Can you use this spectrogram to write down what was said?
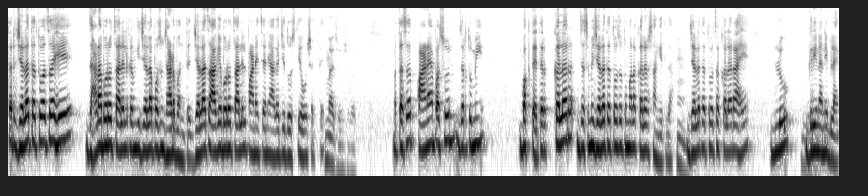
तर जलतत्वाचं हे झाडाबरोबर चालेल कारण की जलापासून झाड बनते. जलाचं आगेबरोबर चालेल पाण्याची आणि आगाची दोस्ती होऊ शकते. मग तसं पाण्यापासून जर तुम्ही बघताय तर कलर जसं मी जलतत्वाचा तुम्हाला कलर सांगितलं. जलतत्वाचा कलर आहे ब्लू ग्रीन आणि ब्लॅक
